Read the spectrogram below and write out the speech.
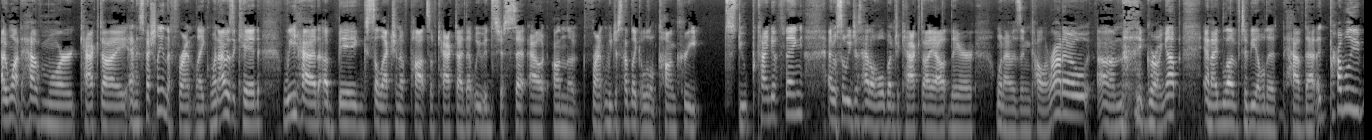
I want to have more cacti, and especially in the front. Like when I was a kid, we had a big selection of pots of cacti that we would just set out on the front. We just had like a little concrete stoop kind of thing. And so we just had a whole bunch of cacti out there when I was in Colorado um, growing up. And I'd love to be able to have that. I probably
